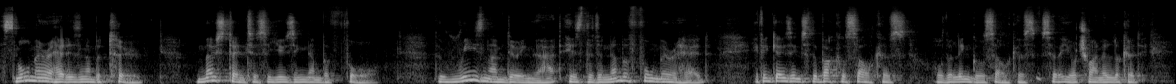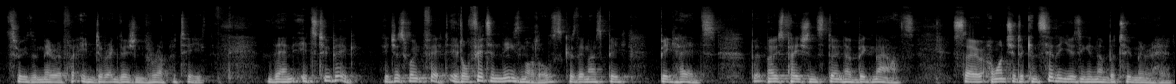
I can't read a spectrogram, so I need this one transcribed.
The small mirror head is number two. Most dentists are using number four. The reason I'm doing that is that a number four mirror head, if it goes into the buccal sulcus or the lingual sulcus, so that you're trying to look at through the mirror for indirect vision for upper teeth, then it's too big. It just won't fit. It'll fit in these models because they're nice big, big heads, but most patients don't have big mouths. So I want you to consider using a number two mirror head.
